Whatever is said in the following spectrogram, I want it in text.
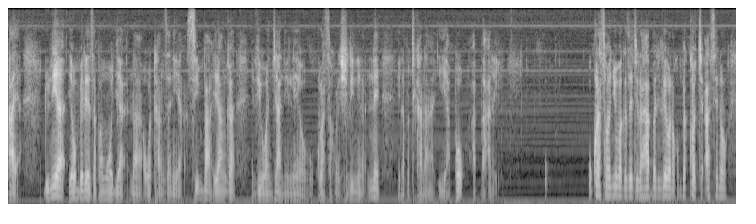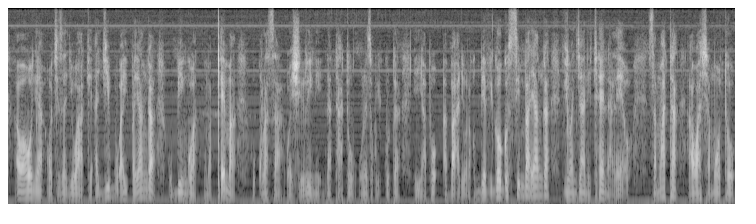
Haya, dunia yaombeleza pamoja na Watanzania. Simba Yanga viwanjani leo, ukurasa wa ishirini na nne inapatikana yapo habari. Ukurasa wa nyuma gazeti la Habari Leo anakuambia kocha Arsenal awaonya wachezaji wake, ajibu aipa Yanga ubingwa mapema. Ukurasa wa ishirini na tatu unaweza kuikuta hii hapo habari. wanakwambia vigogo Simba Yanga viwanjani tena leo. Samata awasha moto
